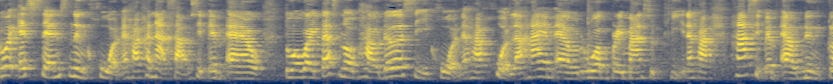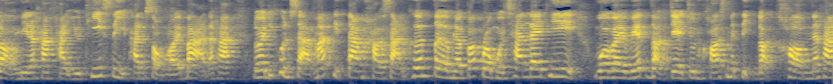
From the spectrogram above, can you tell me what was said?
ด้วย essence 1ขวดนะคะ ขนาด 30 ml ตัว VitaSnow powder 4ขวดนะคะ ขวดละ 5 ml รวมปริมาณสุทธินะคะ 50 ml 1 กล่องมีราคาขายอยู่ที่ 4,200 บาทนะคะ โดยที่คุณสามารถติดตามข่าวสารเพิ่มเติมแล้วก็โปรโมชั่นได้ที่ www.jayjuncosmetic.com นะคะ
